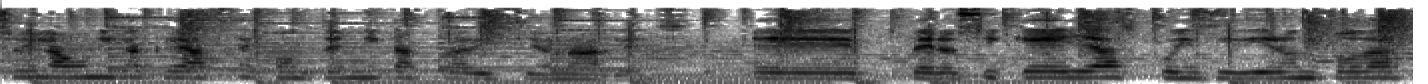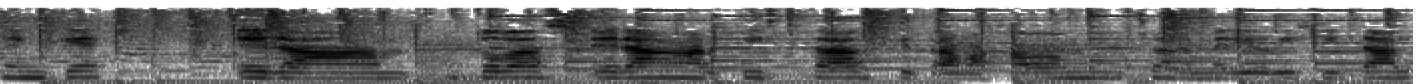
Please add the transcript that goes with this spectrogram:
soy la única que hace con técnicas tradicionales. pero sí que ellas coincidieron todas en que eran, todas eran artistas que trabajaban mucho en el medio digital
